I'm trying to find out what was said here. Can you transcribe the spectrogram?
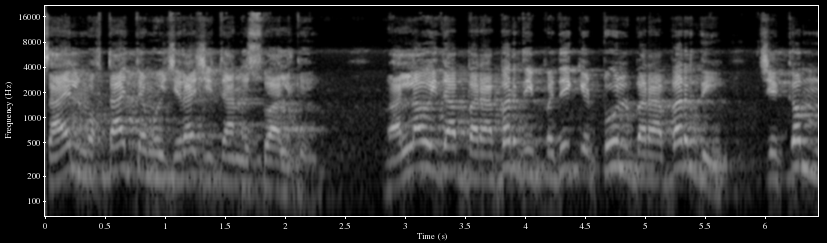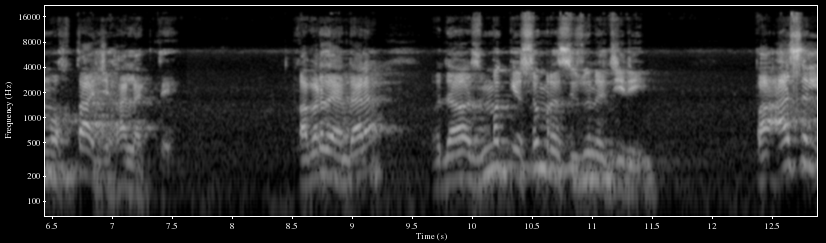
سائل محتاج ته مجرا شي ته سوال کوي نو الله دا برابر دی په دې کې ټول برابر دی چې کم محتاج خلق دی خبر ده انداله دا زمکه سمره سيزونه جيري په اصل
